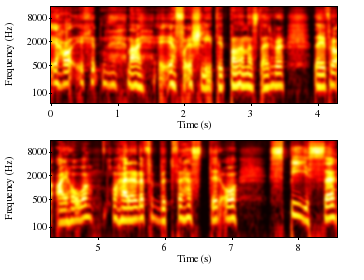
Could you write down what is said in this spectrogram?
jeg, har jeg, Nei, jeg, sliter litt med den neste her. For det er fra Iowa. Og her er det forbudt for hester å spise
